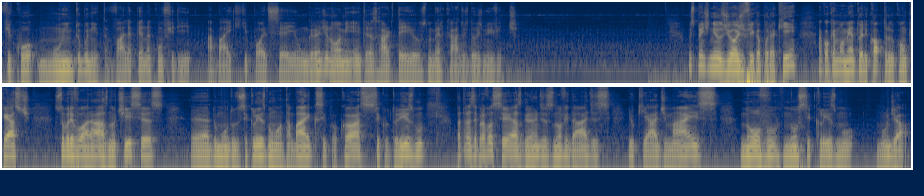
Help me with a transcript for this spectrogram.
ficou muito bonita. Vale a pena conferir a bike que pode ser um grande nome entre as hardtails no mercado de 2020. O Sprint News de hoje fica por aqui. A qualquer momento o helicóptero do Concast sobrevoará as notícias é, do mundo do ciclismo, mountain bike, ciclocross, cicloturismo, para trazer para você as grandes novidades e o que há de mais novo no ciclismo mundial.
